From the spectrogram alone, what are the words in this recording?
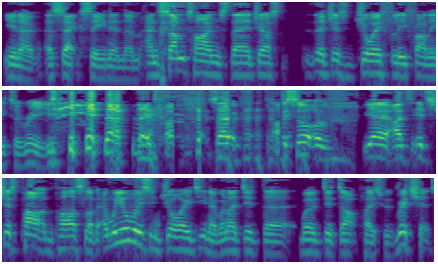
you know, a sex scene in them, and sometimes they're just they're just joyfully funny to read. you know, so I sort of yeah, I, it's just part and parcel of it. And we always enjoyed, you know, when I did the I did Dark Place with Richard,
